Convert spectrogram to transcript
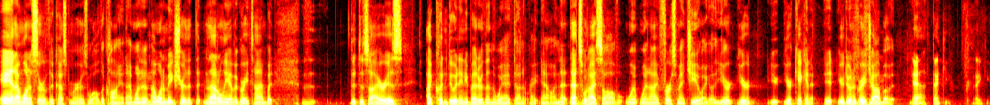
and I want to serve the customer as well, the client. I want to mm-hmm. I want to make sure that the, not only have a great time, but the, the desire is I couldn't do it any better than the way I've done it right now, and that, that's what I saw when, when I first met you. I go, you're you're you're, you're kicking it. it. You're doing a great job of it. Yeah. Thank you. Thank you.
